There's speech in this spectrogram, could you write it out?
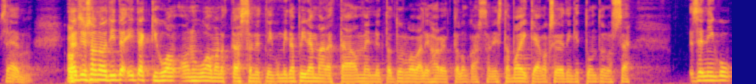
Se, mm. Täytyy sanoa, että itsekin huom- on huomannut tässä nyt, niin kuin mitä pidemmälle tämä on mennyt tuon turvaväliharjoittelun kanssa, niin sitä vaikeammaksi on jotenkin tuntunut se, se niin kuin,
